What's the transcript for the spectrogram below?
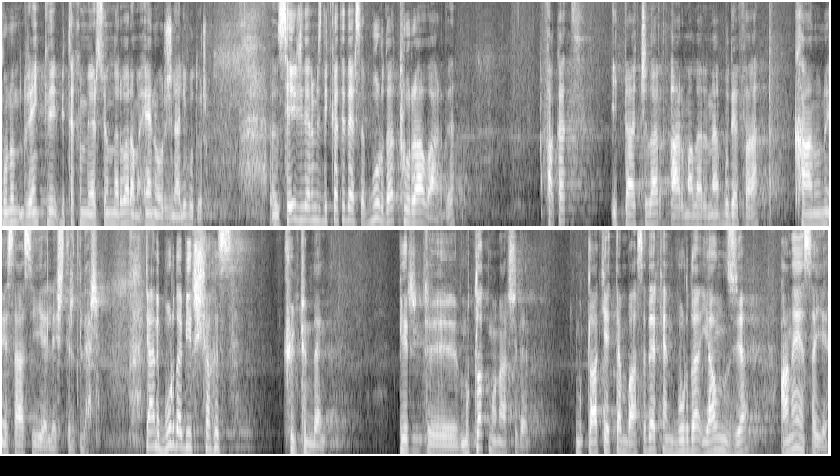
Bunun renkli bir takım versiyonları var ama en orijinali budur. Ee, Seyircilerimiz dikkat ederse burada Tura vardı. Fakat iddiatçılar armalarına bu defa kanunu esası yerleştirdiler. Yani burada bir şahıs kültünden, bir e, mutlak monarşiden, mutlakiyetten bahsederken burada yalnızca anayasayı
